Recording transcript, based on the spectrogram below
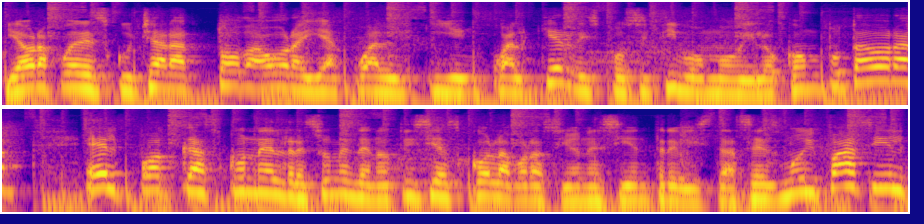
y ahora puede escuchar a toda hora y, a cual, y en cualquier dispositivo móvil o computadora el podcast con el resumen de noticias, colaboraciones y entrevistas. Es muy fácil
